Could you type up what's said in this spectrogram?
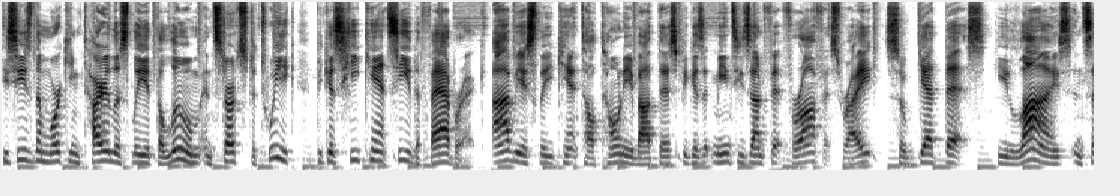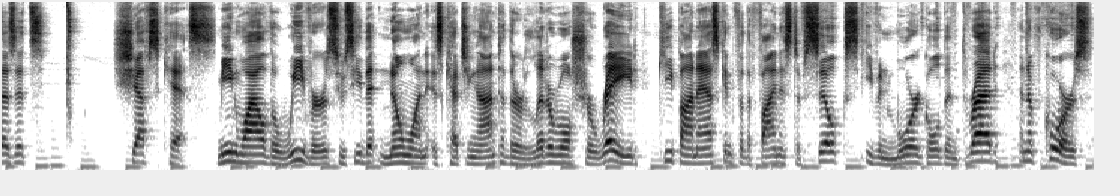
he sees them working tirelessly at the loom and starts to tweak because he can't see the fabric. Obviously, you can't tell Tony About this because it means he's unfit for office, right? So get this. He lies and says it's chef's kiss. Meanwhile, the weavers, who see that no one is catching on to their literal charade, keep on asking for the finest of silks, even more golden thread, and of course,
